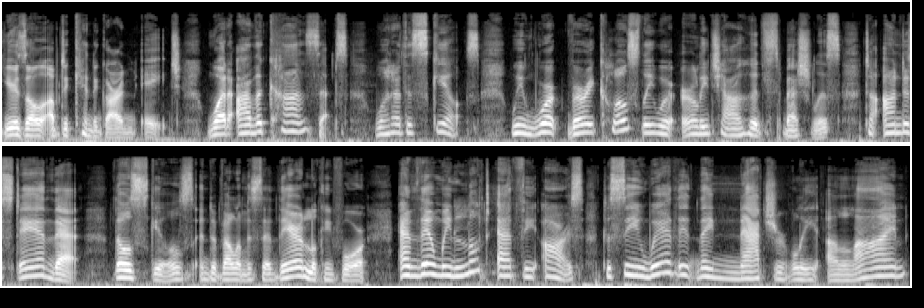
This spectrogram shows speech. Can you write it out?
years old up to kindergarten age. What are the concepts? What are the skills? We work very closely with early childhood specialists to understand that those skills and developments that they're looking for. And then we looked at the arts to see where they naturally align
